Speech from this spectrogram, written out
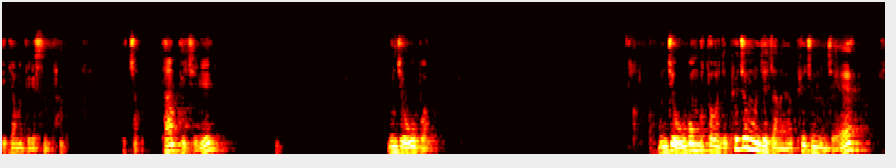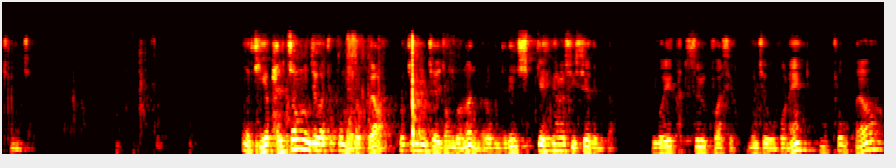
얘기하면 되겠습니다. 그렇죠? 페이지 문제 5번 문제 5번부터가 이제 표준 문제잖아요. 표준 문제. 표준 문제. 뒤에 발전 문제가 조금 어렵고요. 표준 문제 정도는 여러분들이 쉽게 해결할 수 있어야 됩니다. 이거의 값을 구하세요. 문제 5번에 한번 풀어볼까요?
